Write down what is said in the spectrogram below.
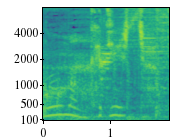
Нума, Кадишча.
